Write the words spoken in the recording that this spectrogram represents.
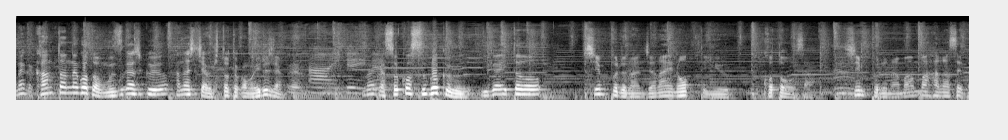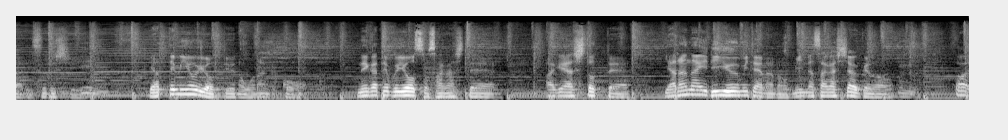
なんか簡単なことを難しく話しちゃう人とかもいるじゃん、うん。なんかそこすごく意外とシンプルなんじゃないのっていうことをさ、うん。シンプルなまんま話せたりするし、やってみようよっていうのもなんかこうネガティブ要素探して上げ足取ってやらない理由みたいなのをみんな探しちゃうけど、あ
